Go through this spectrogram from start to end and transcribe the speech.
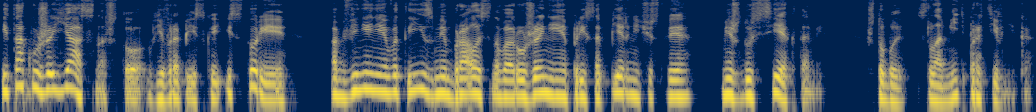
И так уже ясно, что в европейской истории обвинение в атеизме бралось на вооружение при соперничестве между сектами, чтобы сломить противника.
